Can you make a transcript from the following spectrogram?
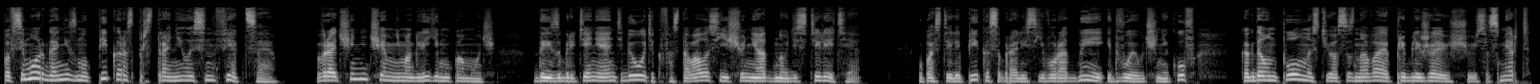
по всему организму Пика распространилась инфекция. Врачи ничем не могли ему помочь. До изобретения антибиотиков оставалось еще не одно десятилетие. У постели Пика собрались его родные и двое учеников, когда он, полностью осознавая приближающуюся смерть,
